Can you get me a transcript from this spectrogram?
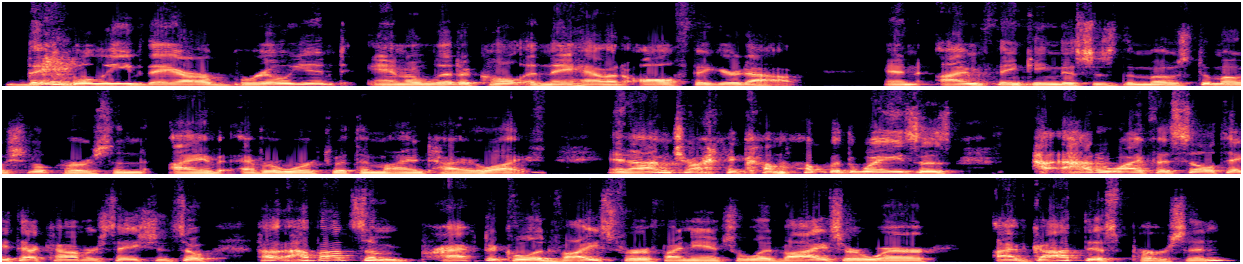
they believe they are brilliant, analytical, and they have it all figured out. And I'm thinking this is the most emotional person I have ever worked with in my entire life. And I'm trying to come up with ways as how do I facilitate that conversation? So how, how about some practical advice for a financial advisor where I've got this person,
